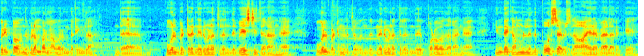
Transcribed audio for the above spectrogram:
குறிப்பாக வந்து விளம்பரம்லாம் வரும் பாருங்களா இந்த புகழ்பெற்ற நிறுவனத்துலேருந்து வேஷ்டி தராங்க. புகழ்பெற்ற நிறுவனத்தில் வந்து நிறுவனத்துலேருந்து புடவை தராங்க. இந்த கம்பெனிலேருந்து போஸ்ட் ஆஃபீஸில் ஆயிரம் வேலை இருக்குது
